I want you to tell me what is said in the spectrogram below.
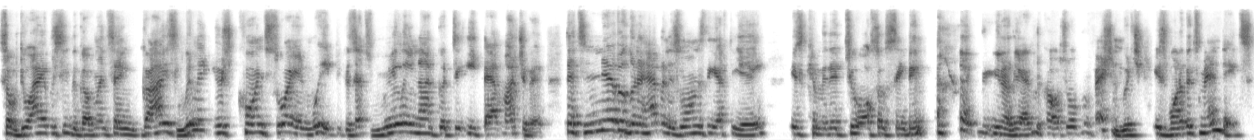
So do i ever see the government saying guys limit your corn soy and wheat because that's really not good to eat that much of it. That's never going to happen as long as the fda is committed to also saving you know the agricultural profession which is one of its mandates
